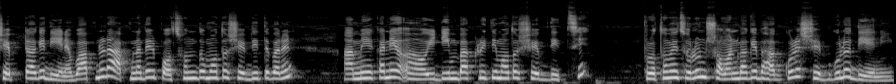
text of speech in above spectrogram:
শেপটা আগে দিয়ে নেব। আপনারা আপনাদের পছন্দ মতো শেপ দিতে পারেন। আমি এখানে ওই ডিম্বাকৃতি মতো শেপ দিচ্ছি। প্রথমে চলুন সমান ভাগে ভাগ করে শেপগুলো দিয়ে নিই।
